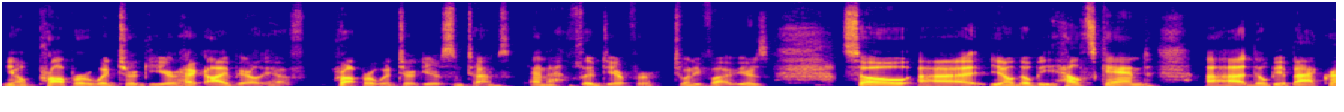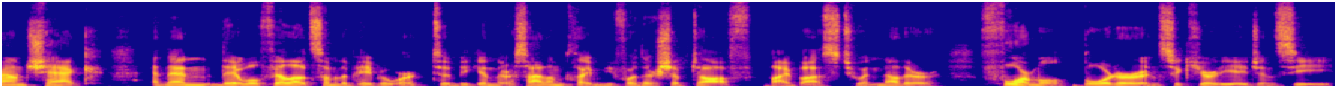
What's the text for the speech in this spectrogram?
you know, proper winter gear. Heck, I barely have proper winter gear sometimes, and I've lived here for 25 years. So, uh, you know, they'll be health scanned, uh, there'll be a background check, and then they will fill out some of the paperwork to begin their asylum claim before they're shipped off by bus to another formal border and security agency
